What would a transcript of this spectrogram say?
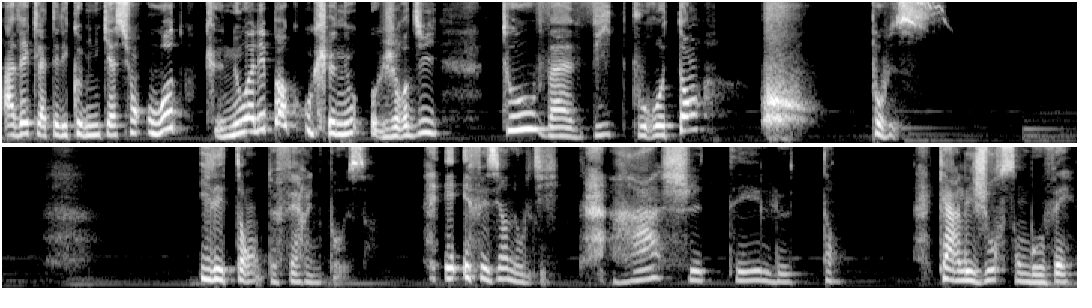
avec la télécommunication ou autre que nous à l'époque ou que nous aujourd'hui. Tout va vite. Pour autant, pause il est temps de faire une pause. Et Éphésiens nous le dit. Rachetez le temps, car les jours sont mauvais.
